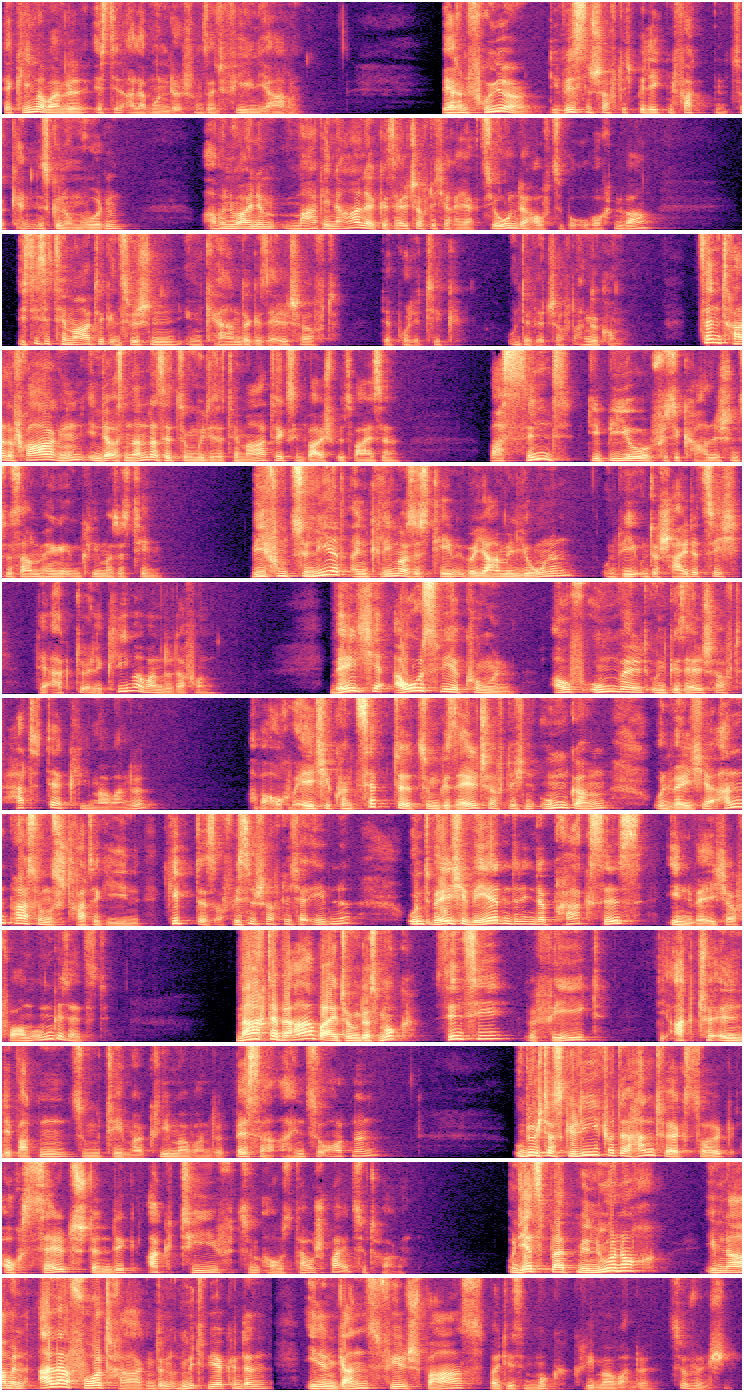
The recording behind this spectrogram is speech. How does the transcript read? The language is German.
Der Klimawandel ist in aller Munde schon seit vielen Jahren. Während früher die wissenschaftlich belegten Fakten zur Kenntnis genommen wurden, aber nur eine marginale gesellschaftliche Reaktion darauf zu beobachten war, ist diese Thematik inzwischen im Kern der Gesellschaft, der Politik und der Wirtschaft angekommen. Zentrale Fragen in der Auseinandersetzung mit dieser Thematik sind beispielsweise, was sind die biophysikalischen Zusammenhänge im Klimasystem? Wie funktioniert ein Klimasystem über Jahrmillionen und wie unterscheidet sich der aktuelle Klimawandel davon? Welche Auswirkungen auf Umwelt und Gesellschaft hat der Klimawandel? Aber auch welche Konzepte zum gesellschaftlichen Umgang und welche Anpassungsstrategien gibt es auf wissenschaftlicher Ebene und welche werden denn in der Praxis in welcher Form umgesetzt? Nach der Bearbeitung des MOOC sind Sie befähigt, die aktuellen Debatten zum Thema Klimawandel besser einzuordnen und durch das gelieferte Handwerkszeug auch selbstständig aktiv zum Austausch beizutragen. Und jetzt bleibt mir nur noch im Namen aller Vortragenden und Mitwirkenden Ihnen ganz viel Spaß bei diesem MOOC Klimawandel zu wünschen.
